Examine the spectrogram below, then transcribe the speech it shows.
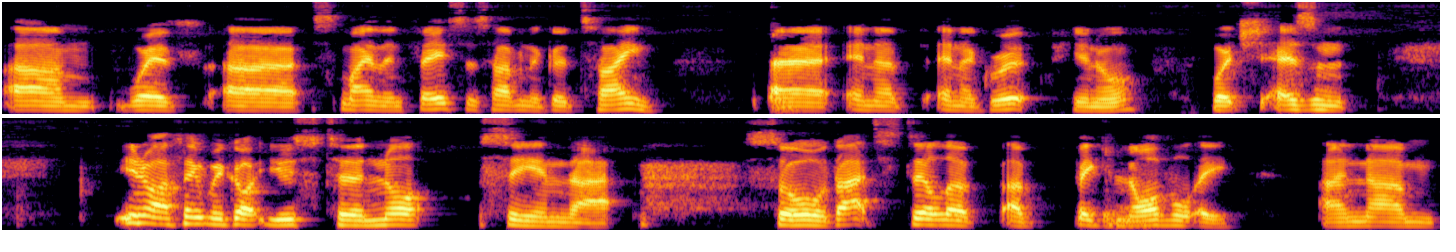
um, with uh, smiling faces having a good time uh, in a in a group, you know, which isn't, you know, I think we got used to not seeing that, so that's still a, a big novelty, and um,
